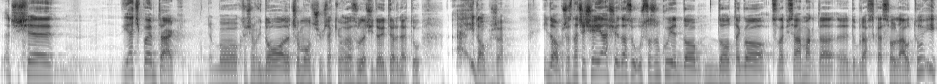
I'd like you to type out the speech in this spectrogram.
Znaczy się, ja ci powiem tak, bo ktoś mówi, no ale czemu on czymś takim od razu leci do internetu? E, I dobrze. I dobrze. Znaczy się, ja się od razu ustosunkuję do, do tego, co napisała Magda e, Dubrawska z Sold Outu i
